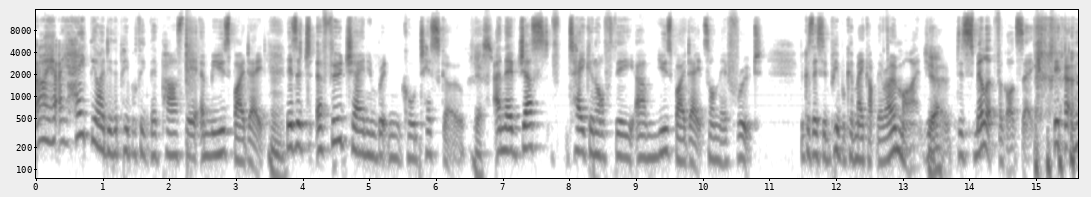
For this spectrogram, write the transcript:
I, I hate the idea that people think they've passed their amuse by date. Hmm. There's a, a food chain in Britain called Tesco, Yes. and they've just taken off the um, use by dates on their fruit because they said people can make up their own mind, you Yeah. know, to smell it for God's sake. you know?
